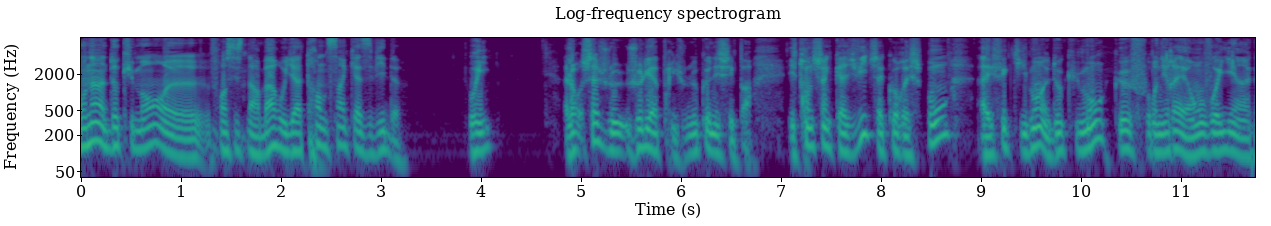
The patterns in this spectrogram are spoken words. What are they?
On a un document, euh, Francis Narbar, où il y a 35 cases vides. Oui. Alors ça, je, l'ai appris, je ne le connaissais pas. Et 35 cases vides, ça correspond à effectivement un document que fournirait à envoyer un,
